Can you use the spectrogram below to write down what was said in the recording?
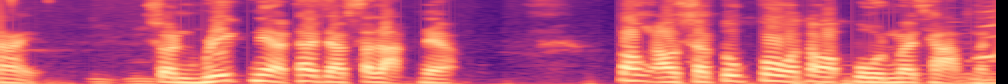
ง่าย ส่วนบริกเนี่ยถ้าจะสลักเนี่ยต้องเอาสตุกโก้ต้องเอาปูนมาฉาบมัน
